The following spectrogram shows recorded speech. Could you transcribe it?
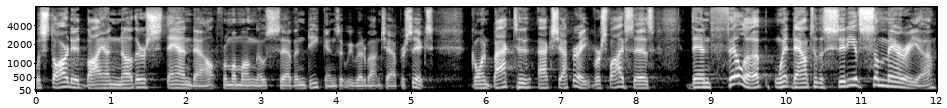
was started by another standout from among those seven deacons that we read about in chapter 6. Going back to Acts chapter 8, verse 5 says, Then Philip went down to the city of Samaria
